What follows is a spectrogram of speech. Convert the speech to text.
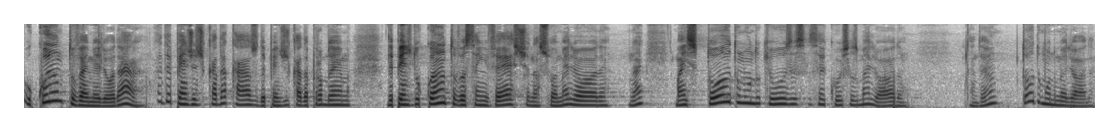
O quanto vai melhorar depende de cada caso, depende de cada problema, depende do quanto você investe na sua melhora. Né? Mas todo mundo que usa esses recursos melhoram. Entendeu? Todo mundo melhora.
